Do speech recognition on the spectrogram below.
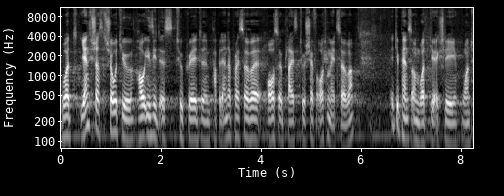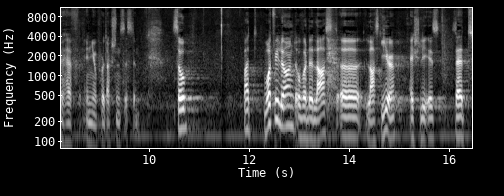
what Jens just showed you, how easy it is to create a Puppet Enterprise server, also applies to a Chef Automate server. It depends on what you actually want to have in your production system. So, but what we learned over the last, uh, last year actually is that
